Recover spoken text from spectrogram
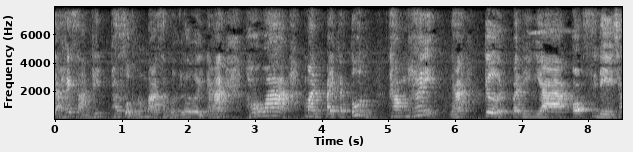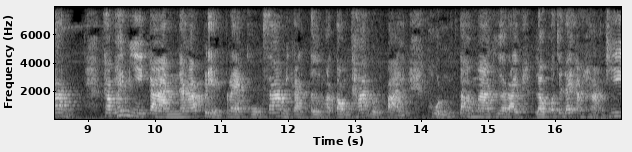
จะให้สารพิษผสมลงมาเสมอเลยนะคะเพราะว่ามันไปกระตุ้นทำให้นะเกิดปฏิกิริยาออกซิเดชันทำให้มีการนะคะเปลี่ยนแปลงโครงสร้างมีการเติมอะตอมธาตุลงไป ผลตามมาคืออะไร เราก็จะได้อาหารที่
